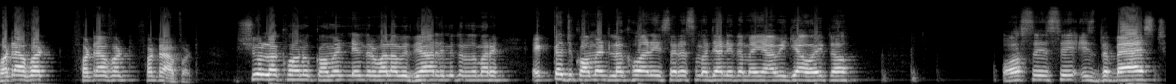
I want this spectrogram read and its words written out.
ફટાફટ ફટાફટ ફટાફટ. શું લખવાનું કોમેન્ટની અંદર વાલા વિદ્યાર્થી મિત્રો? તમારે એક જ કોમેન્ટ લખવાની સરસ મજાની તમે અહીં આવી ગયા હોય તો. ઓસીસી ઇઝ ધ બેસ્ટ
